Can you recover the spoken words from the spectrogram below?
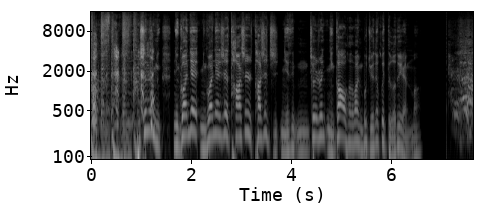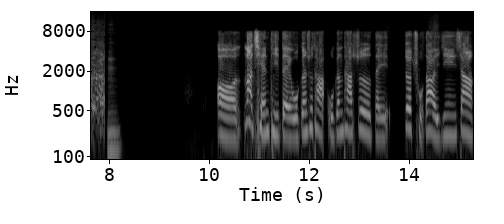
不是，那你你关键你关键是他是他是直，你嗯，就是说你告诉他的话，你不觉得会得罪人吗？嗯，哦，那前提得我跟是他，我跟他是得。就处到已经像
